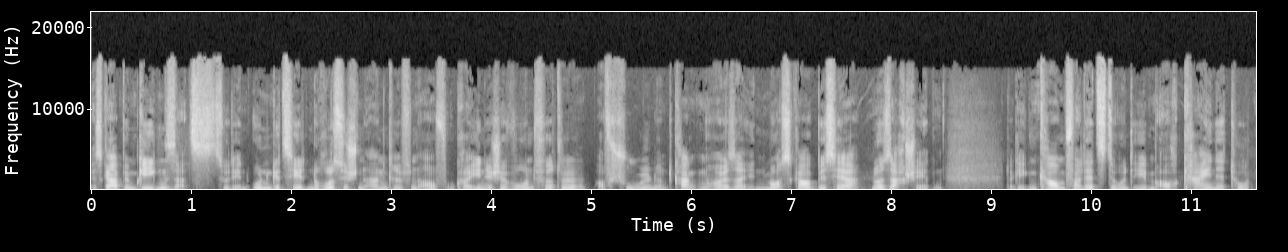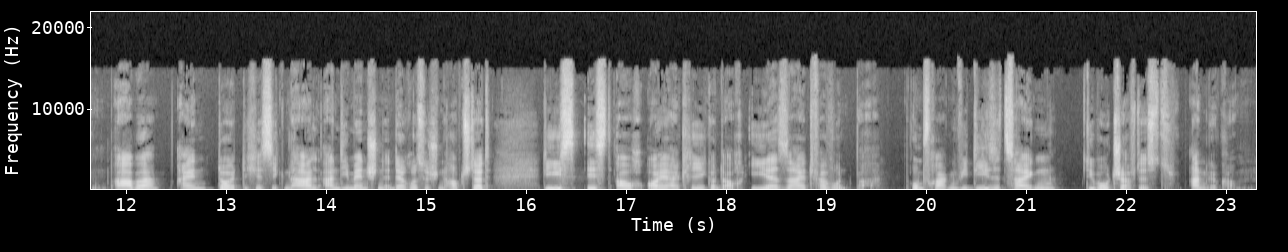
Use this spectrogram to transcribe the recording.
Es gab im Gegensatz zu den ungezählten russischen Angriffen auf ukrainische Wohnviertel, auf Schulen und Krankenhäuser in Moskau bisher nur Sachschäden dagegen kaum Verletzte und eben auch keine Toten. Aber ein deutliches Signal an die Menschen in der russischen Hauptstadt. Dies ist auch euer Krieg und auch ihr seid verwundbar. Umfragen wie diese zeigen, die Botschaft ist angekommen.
